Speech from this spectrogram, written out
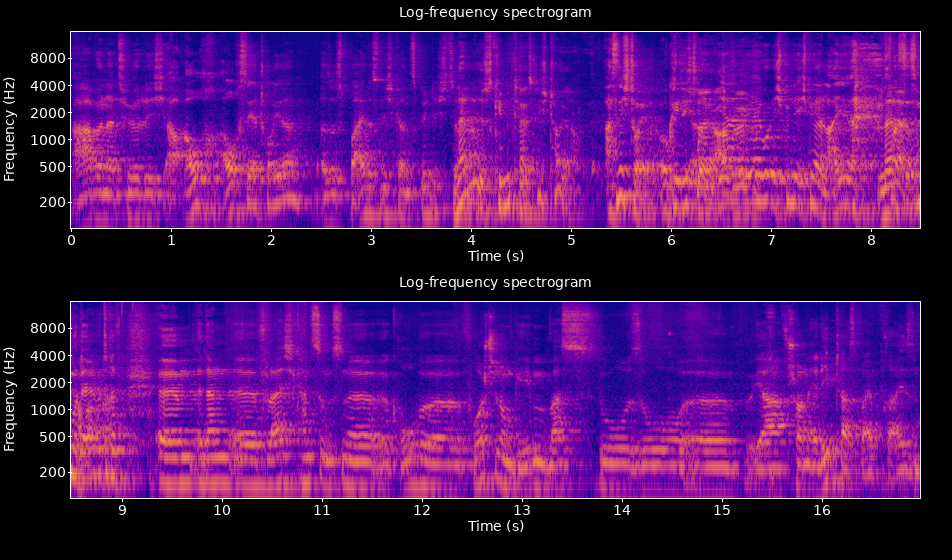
aber natürlich auch, auch sehr teuer. Also ist beides nicht ganz billig. zu Nein, haben. das Chemical ist nicht teuer. Ach, ist nicht teuer. Okay, Nicht teuer, Ja, also- ja, gut, ich bin, ich bin ja Laie, Nein, was das Modell aber- betrifft. Ähm, dann äh, vielleicht kannst du uns eine grobe Vorstellung geben, was du so äh, ja, schon erlebt hast bei Preisen.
